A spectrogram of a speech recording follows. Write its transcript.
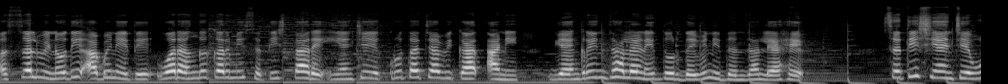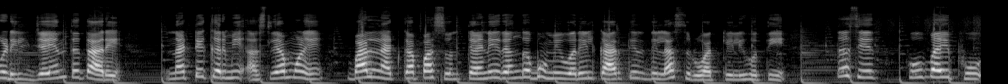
अस्सल विनोदी अभिनेते व रंगकर्मी सतीश तारे यांचे यकृताच्या विकार आणि गँग्रीन झाल्याने दुर्दैवी निधन झाले आहे. सतीश यांचे वडील जयंत तारे नाट्यकर्मी असल्यामुळे बालनाटकापासून त्यांनी रंगभूमीवरील कारकिर्दीला सुरुवात केली होती. तसेच फू बाई फू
